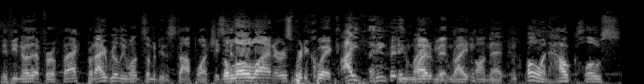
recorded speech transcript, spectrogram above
if you know that for a fact, but I really want somebody to stop watching. It's a low liner. It's pretty quick. I think you might might have be been. right on that. Oh, and how close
